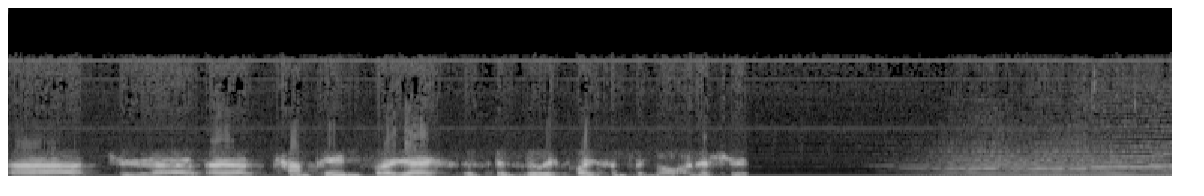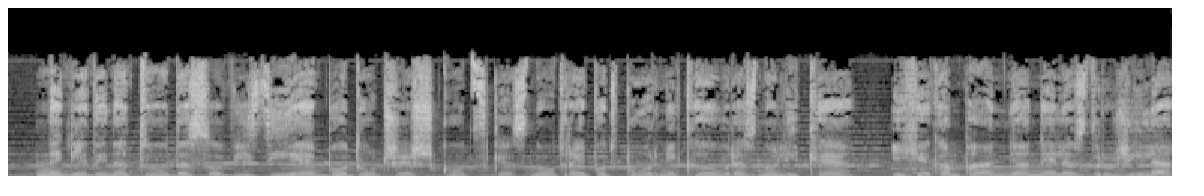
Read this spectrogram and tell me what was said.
uh, to uh, uh, campaign for a yes is, is, really quite simply not an issue. Ne glede na to, da so vizije bodoče škotske znotraj podpornikov raznolike, jih je kampanja ne le združila,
